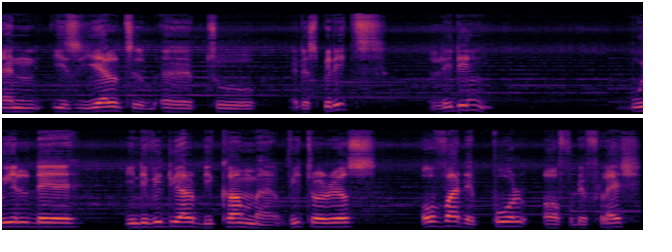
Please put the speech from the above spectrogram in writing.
and is yielded uh, to the Spirit's leading will the individual become uh, victorious over the pull of the flesh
